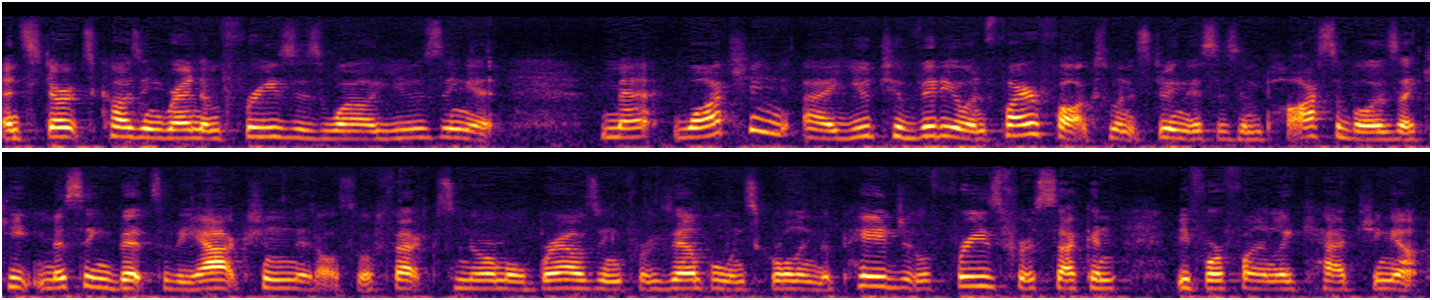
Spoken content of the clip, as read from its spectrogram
and starts causing random freezes while using it. Watching a YouTube video in Firefox when it's doing this is impossible as I keep missing bits of the action. It also affects normal browsing. For example, when scrolling the page, it'll freeze for a second before finally catching up.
